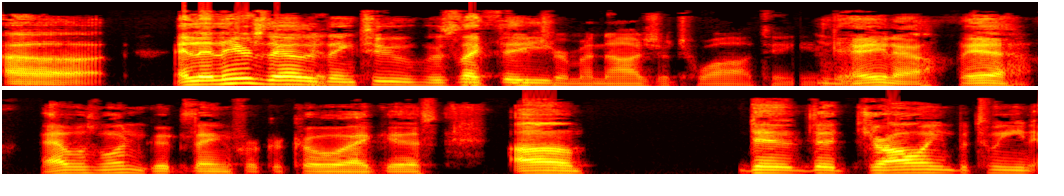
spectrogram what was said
uh, and then here's the other Yeah. thing too. It's like the future menage a trois team. hey now, yeah, that was one good thing for Krakoa, I guess. Um, the the drawing between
